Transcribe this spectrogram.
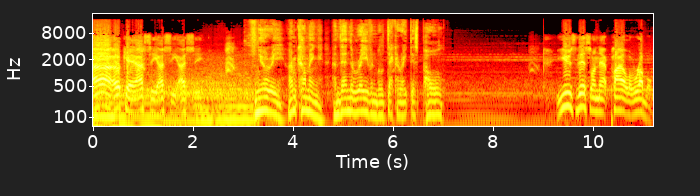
Ah, okay, I see, I see, I see. Nuri, I'm coming, and then the raven will decorate this pole. Use this on that pile of rubble,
